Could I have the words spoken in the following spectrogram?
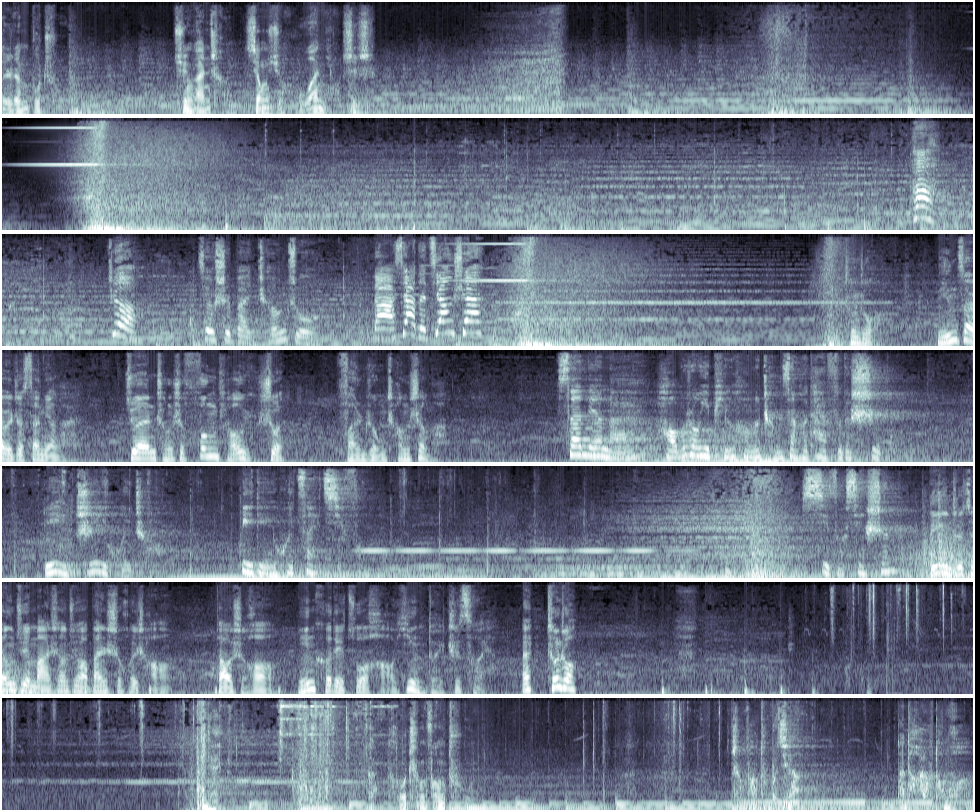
此人不除，郡安城将永无安宁之日。看，这就是本城主打下的江山。城主，您在位这三年来，郡安城是风调雨顺，繁荣昌盛啊。三年来，好不容易平衡了丞相和太傅的势力，李隐之一回朝，必定又会再起风。细作现身了。李隐之将军马上就要班师回朝，到时候您可得做好应对之策呀。哎，城主。敢偷城防图？城防图不见了，难道还有同伙？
